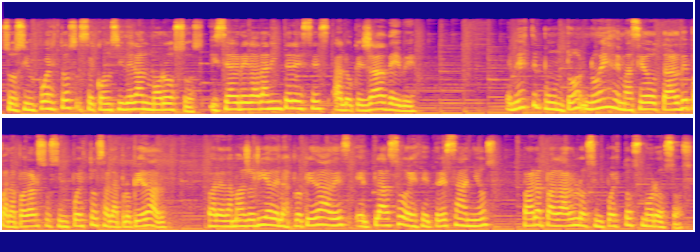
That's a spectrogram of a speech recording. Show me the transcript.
sus impuestos se consideran morosos y se agregarán intereses a lo que ya debe. En este punto no es demasiado tarde para pagar sus impuestos a la propiedad. Para la mayoría de las propiedades el plazo es de tres años para pagar los impuestos morosos.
